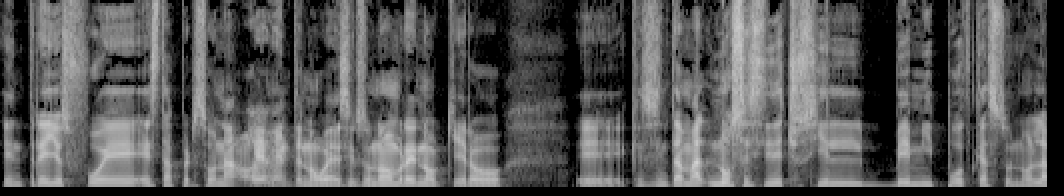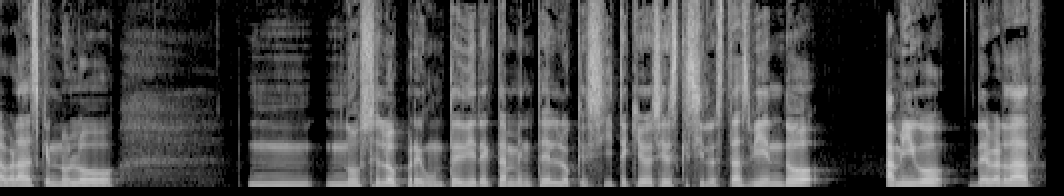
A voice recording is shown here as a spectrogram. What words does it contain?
entre ellos fue esta persona, obviamente no voy a decir su nombre, no quiero eh, que se sienta mal, no sé si de hecho si él ve mi podcast o no, la verdad es que no lo no se lo pregunté directamente. Lo que sí te quiero decir es que si lo estás viendo, amigo, de verdad,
